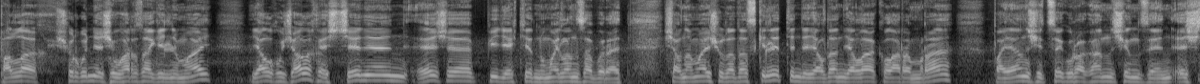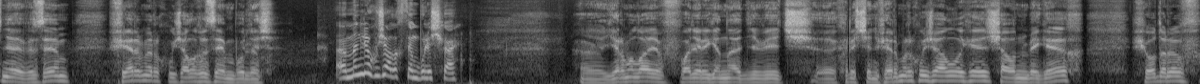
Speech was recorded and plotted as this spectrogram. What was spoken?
Паллах шургуне живгарза келнемай, ял хужалық әшченен әші пидекте нумайланса бұрайд. Шавнамай шудадас келеттенде ялдан яла кыларымра, паян житсе кураган шынзен, әшне візем фермер хужалық зем бұлеш. Мінле хужалық бұлышқа? Ермолаев Валерий Геннадьевич христиан фермер хужалығы, Шавынбегех Федоров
